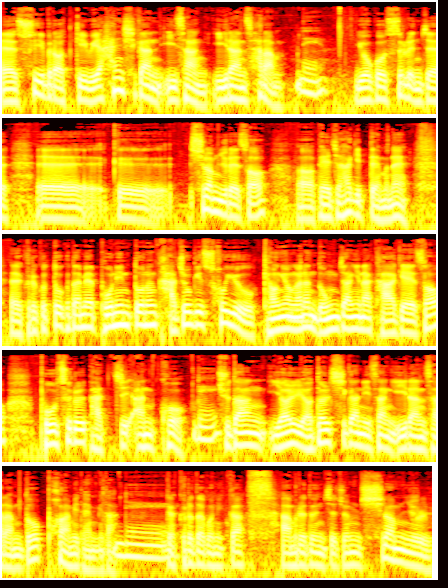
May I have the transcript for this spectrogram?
에, 수입을 얻기 위해 1시간 1 시간 이상 일한 사람 네. 요것을 이제 에, 그 실업률에서 어, 배제하기 때문에 에, 그리고 또 그다음에 본인 또는 가족이 소유 경영하는 농장이나 가게에서 보수를 받지 않고 네. 주당 18시간 이상 일한 사람도 포함이 됩니다. 네. 그러니까 그러다 보니까 아무래도 이제 좀 실업률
